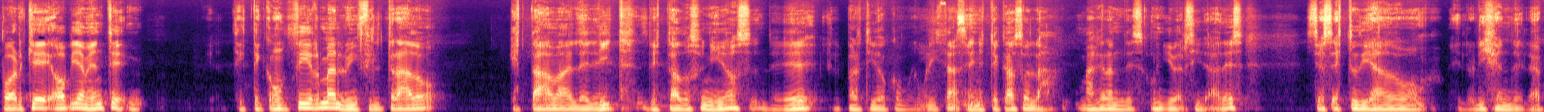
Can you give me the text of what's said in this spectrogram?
porque obviamente te confirman lo infiltrado que estaba la élite de Estados Unidos del Partido Comunista, en este caso las más grandes universidades. Si has estudiado el origen de, la,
